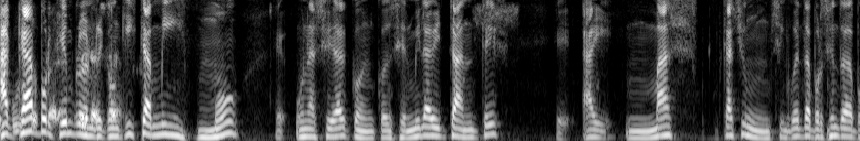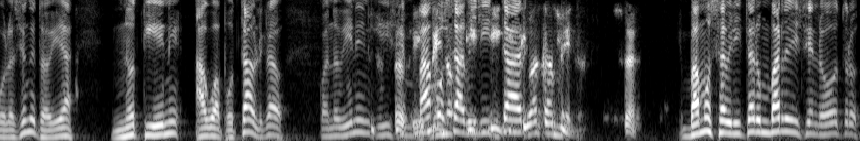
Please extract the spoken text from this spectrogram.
acá, por ejemplo, en Reconquista mismo, eh, una ciudad con, con 100.000 habitantes, eh, hay más, casi un 50% de la población que todavía no tiene agua potable. Claro, cuando vienen y dicen, vamos a habilitar... Vamos a habilitar un barrio, dicen los otros.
